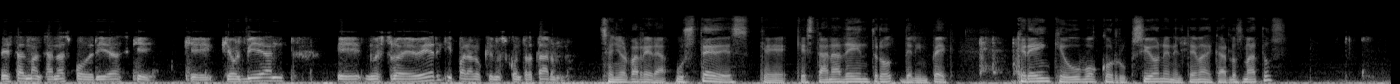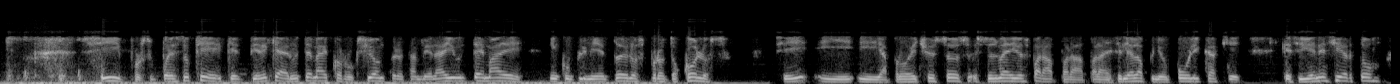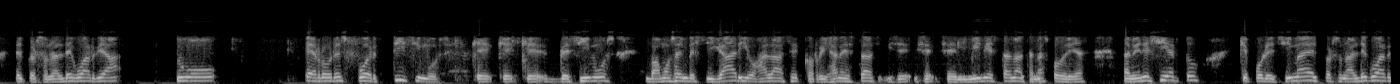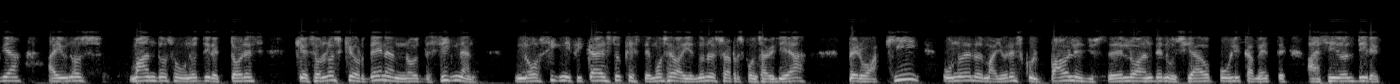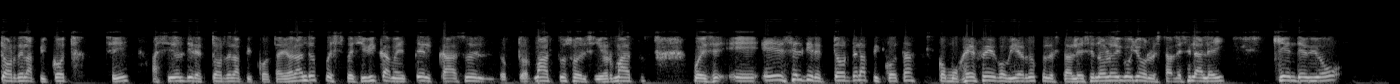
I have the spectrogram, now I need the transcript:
estas manzanas podridas que, que, que olvidan eh, nuestro deber y para lo que nos contrataron. Señor Barrera, ustedes que, que están adentro del IMPEC, ¿creen que hubo corrupción en el tema de Carlos Matos? Sí, por supuesto que, que tiene que haber un tema de corrupción, pero también hay un tema de incumplimiento de los protocolos. Sí, y, y aprovecho estos, estos medios para, para, para decirle a la opinión pública que, que si bien es cierto, el personal de guardia tuvo errores fuertísimos que, decimos vamos a investigar y ojalá se corrijan estas y se, se, se elimine estas manzanas podridas. También es cierto que por encima del personal de guardia hay unos mandos o unos directores que son los que ordenan, nos designan. No significa esto que estemos evadiendo nuestra responsabilidad. Pero aquí uno de los mayores culpables, y ustedes lo han denunciado públicamente, ha sido el director de la picota. Ha sido el director de la picota. Y hablando pues específicamente del caso del doctor Matos o del señor Matos, pues eh, es el director de la picota como jefe de gobierno que lo establece, no lo digo yo, lo establece la ley, quien debió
